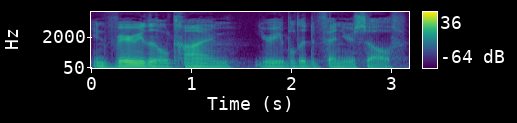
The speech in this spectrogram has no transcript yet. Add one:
in very little time, you're able to defend yourself.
